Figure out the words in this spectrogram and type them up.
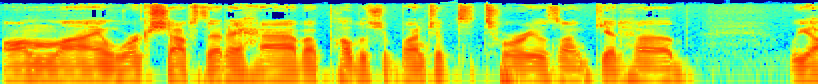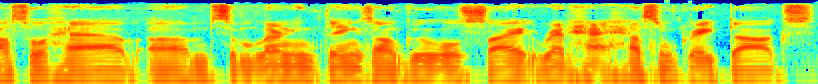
online workshops that I have. I publish a bunch of tutorials on GitHub. We also have um, some learning things on Google's site. Red Hat has some great docs.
